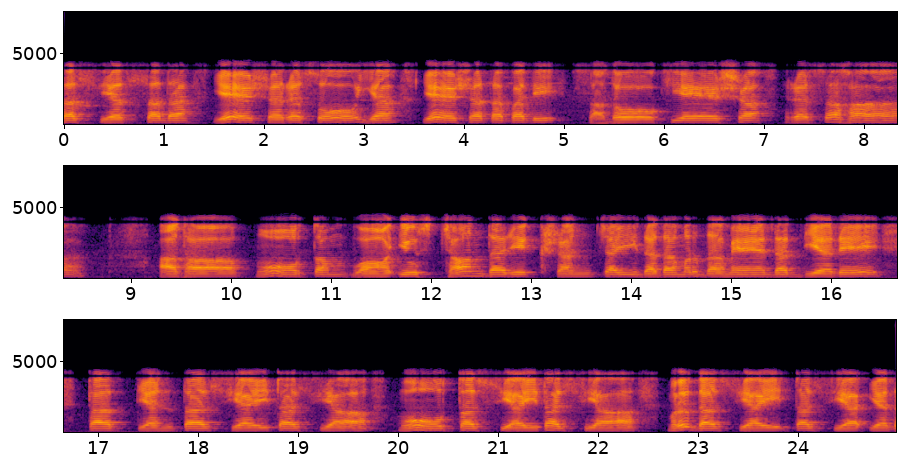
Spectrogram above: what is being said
तस्य सद एष रसो य एष तपदि सदोह्येष रसः। अधा मूर्तं वायुश्चान्तरिक्षञ्चैदमृदमे दद्यते तत्यन्तस्यैतस्य मूर्तस्यैतस्य मृदस्यैतस्य यद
